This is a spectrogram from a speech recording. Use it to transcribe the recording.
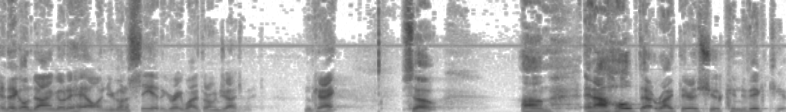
And they're going to die and go to hell, and you're going to see it at the great white throne judgment. Okay? So, um, and I hope that right there should convict you.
